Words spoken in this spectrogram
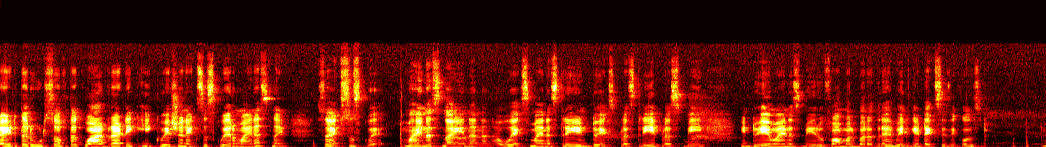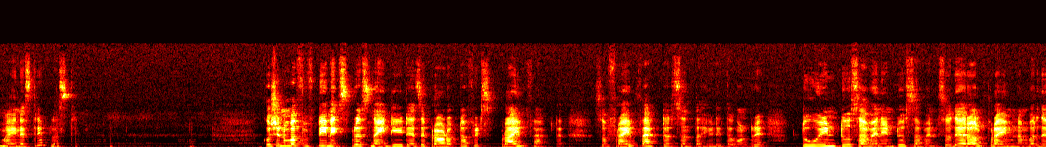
write the roots of the quadratic equation X square minus nine so X square minus nine ಅನ್ನು ನಾವು X minus three into X plus three A plus B into A minus B ರೂ ಫಾರ್ಮಲ್ಲಿ ಬರೆದ್ರೆ will get X is equals to minus three plus three number fifteen express ninety eight as a product of its prime factor so prime factors ಅಂತ ಹೇಳಿ ತಗೊಂಡ್ರೆ two into seven into seven so they are all prime number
